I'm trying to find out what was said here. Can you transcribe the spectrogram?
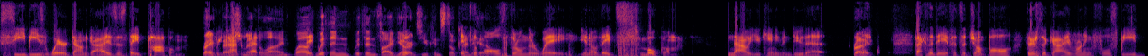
cbs wear down guys is they'd pop them Right. Every bash time they at the line. Well, they- within within five yards, you can still kind of. if the ball's thrown their way, you know, they'd smoke them. Now you can't even do that. Right. Like, back in the day, if it's a jump ball, there's a guy running full speed,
